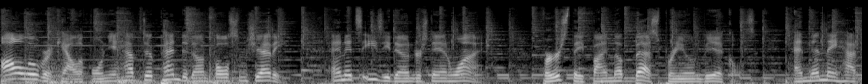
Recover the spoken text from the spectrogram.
all over California have depended on Folsom Chevy, and it's easy to understand why. First, they find the best pre owned vehicles, and then they have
